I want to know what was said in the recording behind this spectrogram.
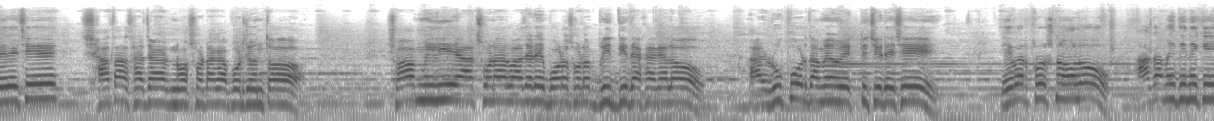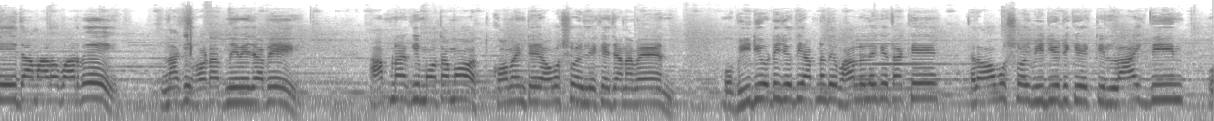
বেড়েছে সাতাশ হাজার নশো টাকা পর্যন্ত। সব মিলিয়ে আজ সোনার বাজারে বড় সড়ো বৃদ্ধি দেখা গেল আর রুপোর দামেও একটু চেড়েছে। এবার প্রশ্ন হলো, আগামী দিনে কি এই দাম আরও বাড়বে? নাকি হঠাৎ নেমে যাবে? আপনার কি মতামত? কমেন্টে অবশ্যই লিখে জানাবেন। ও ভিডিওটি যদি আপনাদের ভালো লেগে থাকে, তাহলে অবশ্যই ভিডিওটিকে একটি লাইক দিন ও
